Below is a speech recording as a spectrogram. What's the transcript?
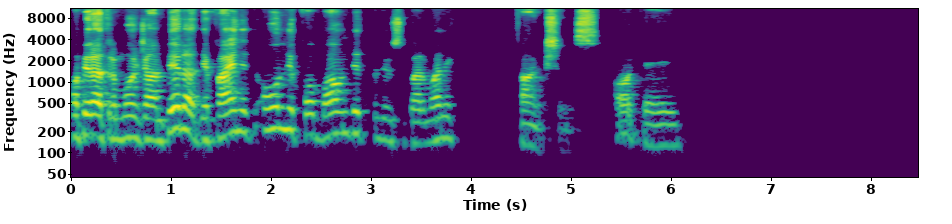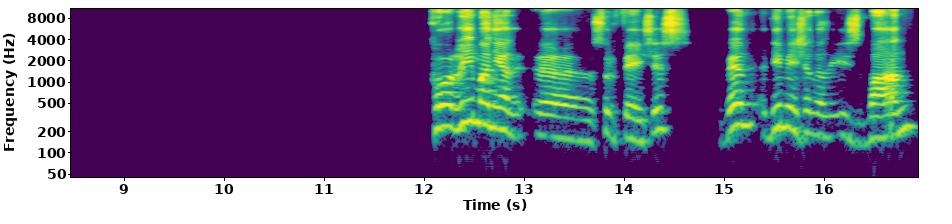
operator Monge ampere defined only for bounded plurisobharmonic functions. Okay. For Riemannian uh, surfaces, when dimensional is one,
